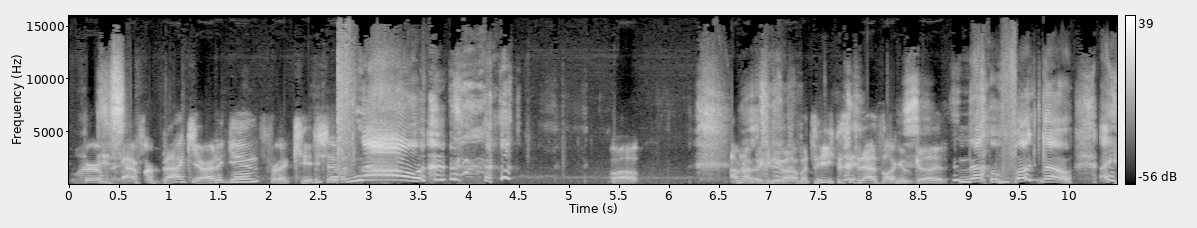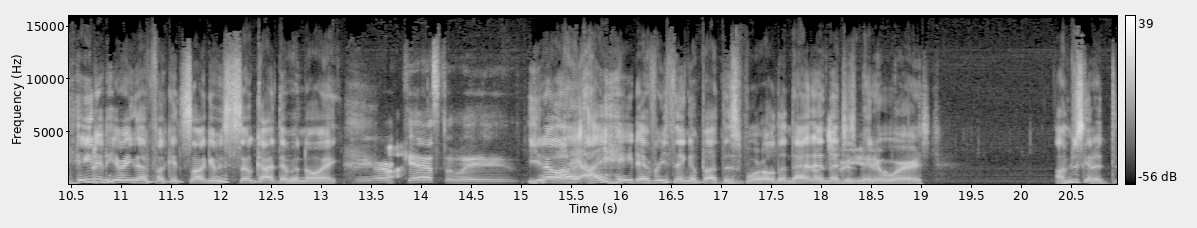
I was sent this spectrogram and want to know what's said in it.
What? For uh, for Backyardigans for a kid show. No! Well, I'm not picking you up until you say that song is good. no, fuck no. I hated hearing that fucking song. It was so goddamn annoying. We are ah. castaways. You know, I, I hate everything about this world and that and that just made it worse. I'm just gonna d-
